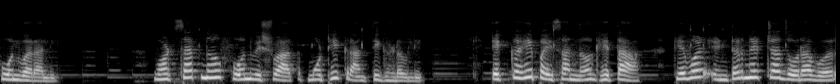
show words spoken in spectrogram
फोनवर आली. व्हॉट्सॲपनं फोन विश्वात मोठी क्रांती घडवली. एकही पैसा न घेता केवळ इंटरनेटच्या जोरावर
